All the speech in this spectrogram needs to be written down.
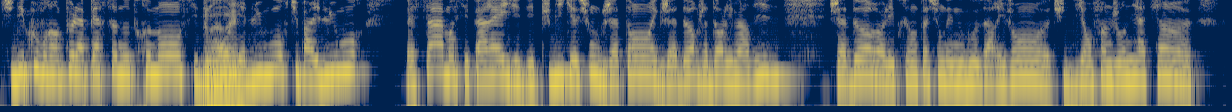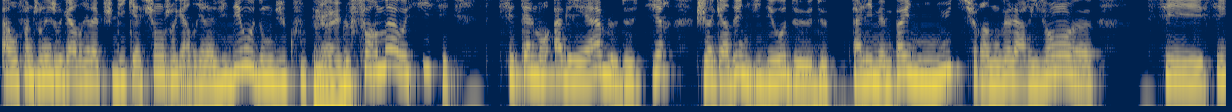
tu découvres un peu la personne autrement, c'est drôle, il Ouais, y a de l'humour, tu parlais de l'humour, bah ça, moi c'est pareil, j'ai des publications que j'attends et que j'adore, j'adore les mardis, j'adore les présentations des nouveaux arrivants, Euh, tu te dis en fin de journée, ah tiens, euh, ah, en fin de journée je regarderai la publication, je regarderai la vidéo, donc du coup, Ouais. le format aussi, c'est c'est tellement agréable de se dire, je vais regarder une vidéo de, de allez, même pas une minute sur un nouvel arrivant. euh, c'est c'est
